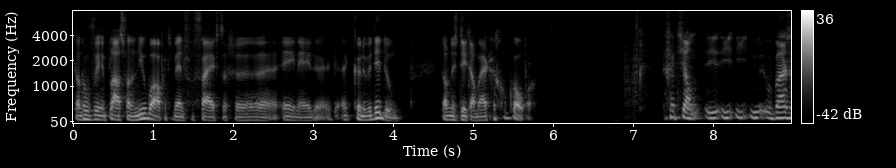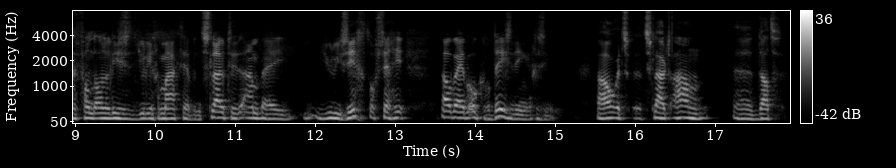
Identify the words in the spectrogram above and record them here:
dan hoeven we in plaats van een nieuwbouwappartement van 50 uh, eenheden, kunnen we dit doen. Dan is dit aanmerkelijk goedkoper. Gert-Jan, op basis van de analyses die jullie gemaakt hebben, sluit dit aan bij jullie zicht? Of zeg je, nou, wij hebben ook nog deze dingen gezien? Nou, het, het sluit aan uh, dat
